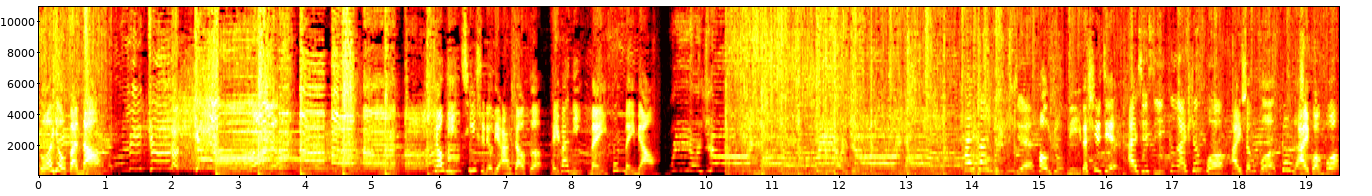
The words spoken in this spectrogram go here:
所有烦恼。调频七十六点二兆赫，陪伴你每分每秒。开翻你的听觉，hold 住你的世界。爱学习，更爱生活；爱生活，更爱广播。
